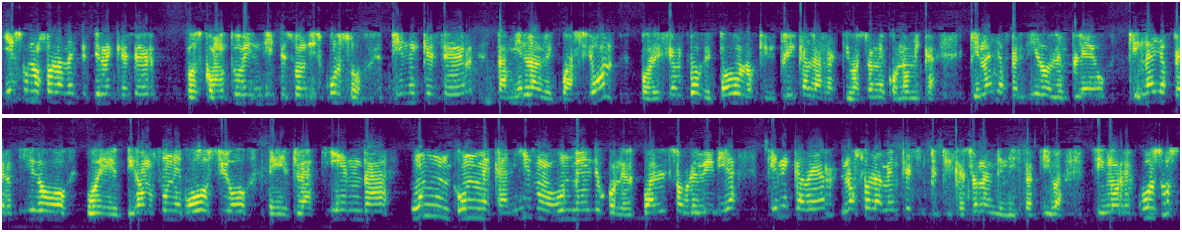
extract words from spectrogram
Y eso no solamente tiene que ser, pues como tú bien dices, un discurso, tiene que ser también la adecuación, por ejemplo, de todo lo que implica la reactivación económica. Quien haya perdido el empleo, quien haya perdido, pues, digamos, un negocio, eh, la tienda, un, un mecanismo, un medio con el cual sobreviviría, tiene que haber no solamente simplificación administrativa, sino recursos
